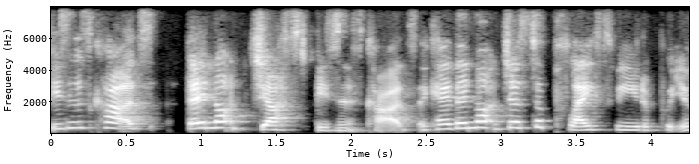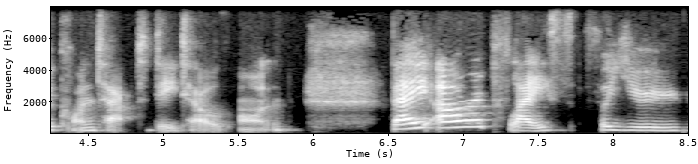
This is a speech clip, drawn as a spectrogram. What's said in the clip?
business cards, they're not just business cards, okay? They're not just a place for you to put your contact details on. They are a place for you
